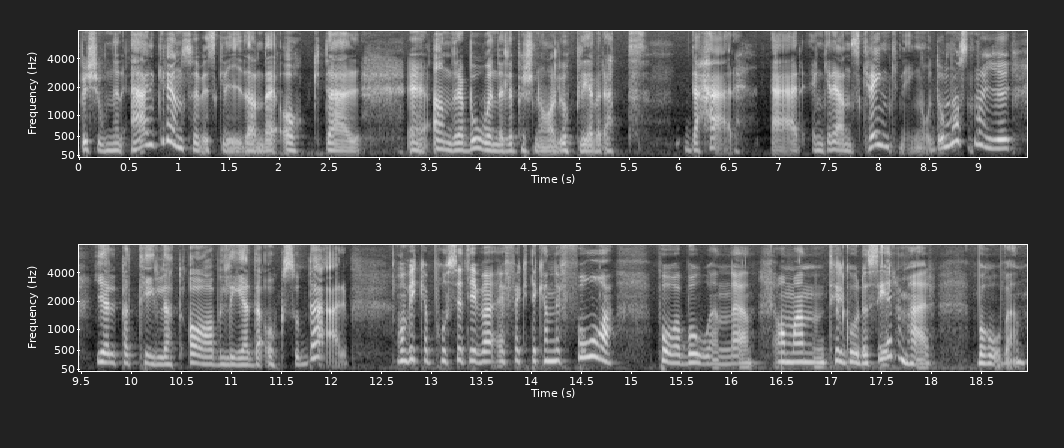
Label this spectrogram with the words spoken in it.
personer är gränsöverskridande och där eh, andra boende eller personal upplever att det här är en gränskränkning. Och då måste man ju hjälpa till att avleda också där. Och vilka positiva effekter kan det få på boenden om man tillgodoser de här behoven?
